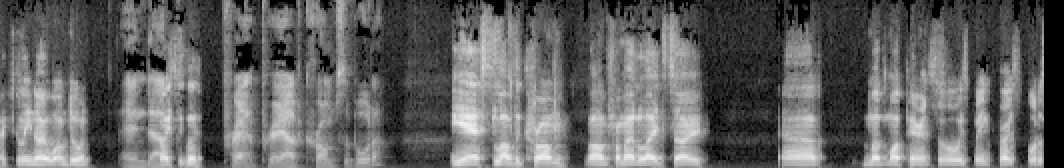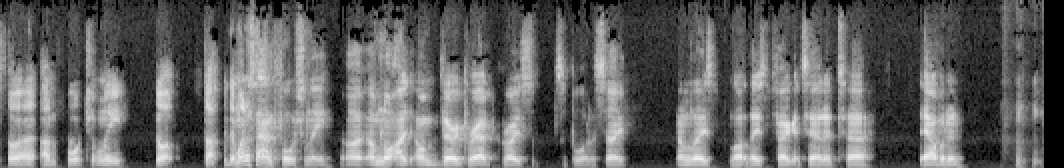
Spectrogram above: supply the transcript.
actually know what I'm doing, And uh, basically. proud, proud Crom supporter. Yes, love the Crom. I'm from Adelaide, so uh, my, my parents have always been Crow supporters, so I unfortunately got stuck with them. When I say unfortunately, I, I'm not. I, I'm very proud Crow su- supporter, so none of those like those faggots out at uh, Alberton.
